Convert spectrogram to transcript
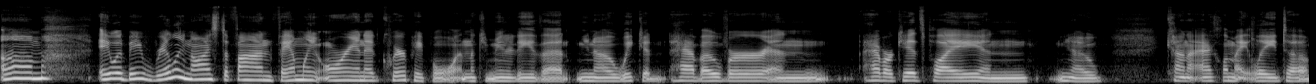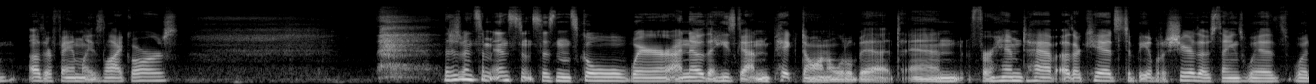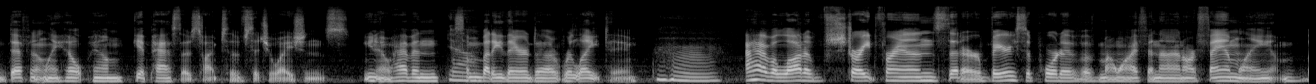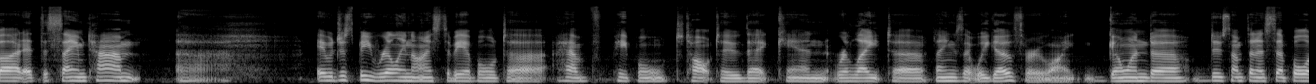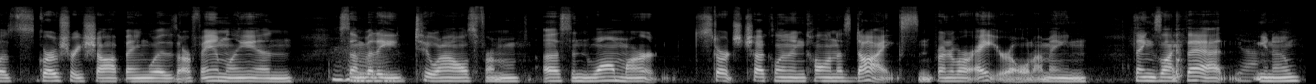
Um, it would be really nice to find family oriented queer people in the community that, you know, we could have over and have our kids play and, you know, kind of acclimate Lee to other families like ours. There's been some instances in school where I know that he's gotten picked on a little bit, and for him to have other kids to be able to share those things with would definitely help him get past those types of situations. You know, having Yeah. somebody there to relate to. Mm-hmm. I have a lot of straight friends that are very supportive of my wife and I and our family, but at the same time, uh, it would just be really nice to be able to have people to talk to that can relate to things that we go through, like going to do something as simple as grocery shopping with our family and Mhm. somebody two aisles from us in Walmart starts chuckling and calling us dykes in front of our eight year old. I mean, things like that, Yeah. you know.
